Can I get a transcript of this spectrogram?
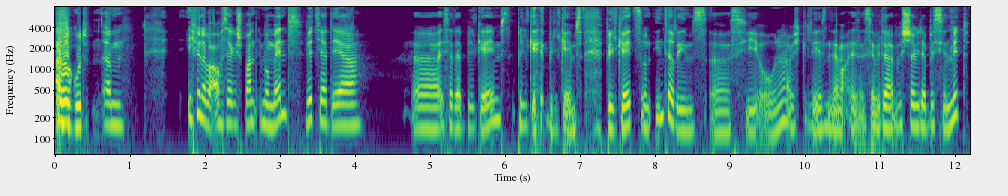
Also gut, ähm, ich bin aber auch sehr gespannt. Im Moment wird ja der, äh, ist ja der Bill Games, Bill, Ga Bill Games, Bill Gates so ein Interims-CEO, äh, ne? Habe ich gelesen. Der ist ja wieder, wischt ja wieder ein bisschen mit.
